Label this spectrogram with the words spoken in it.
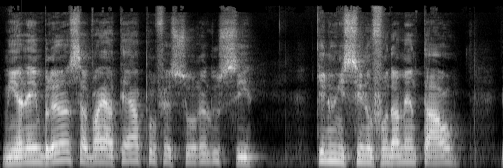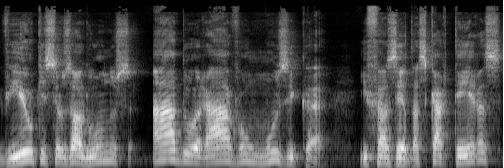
minha lembrança vai até a professora Lucy, que no ensino fundamental viu que seus alunos adoravam música e fazer das carteiras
